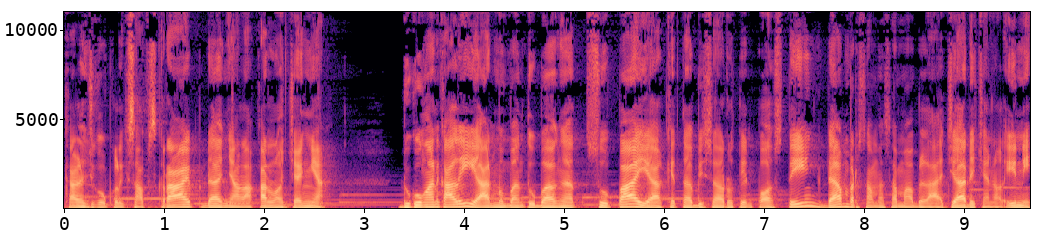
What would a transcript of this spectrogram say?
Kalian cukup klik subscribe dan nyalakan loncengnya. Dukungan kalian membantu banget supaya kita bisa rutin posting dan bersama-sama belajar di channel ini.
